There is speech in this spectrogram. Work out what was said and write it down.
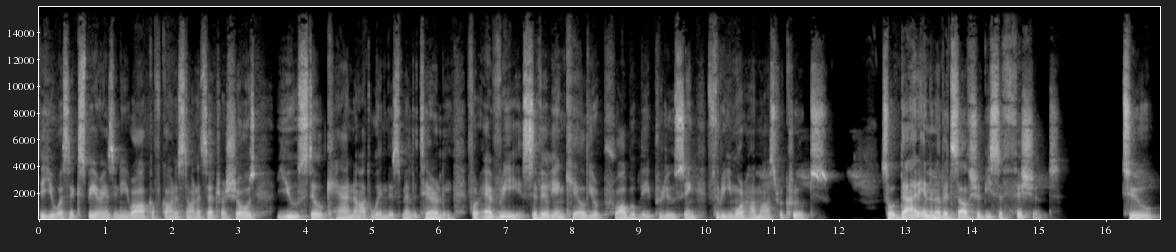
the US experience in Iraq, Afghanistan, etc., shows you still cannot win this militarily. For every civilian killed, you're probably producing three more Hamas recruits. So, that in and of itself should be sufficient to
